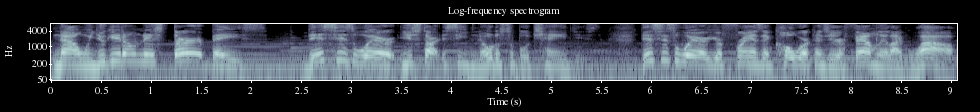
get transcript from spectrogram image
Now, when you get on this third base, this is where you start to see noticeable changes. This is where your friends and coworkers and your family like, "Wow,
